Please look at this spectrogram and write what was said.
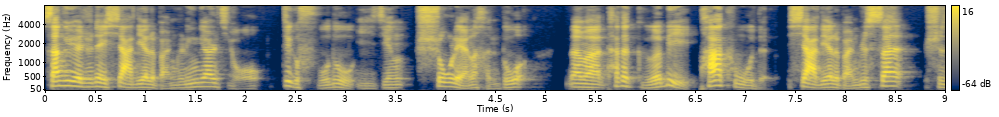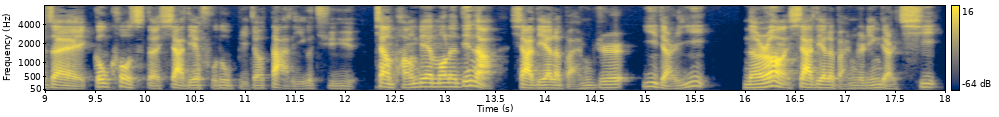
三个月之内下跌了百分之零点九，这个幅度已经收敛了很多。那么，它的隔壁 Parkwood。下跌了百分之三，是在 Go Coast 的下跌幅度比较大的一个区域。像旁边 Molendina 下跌了百分之一点一 n a r a n 下跌了百分之零点七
